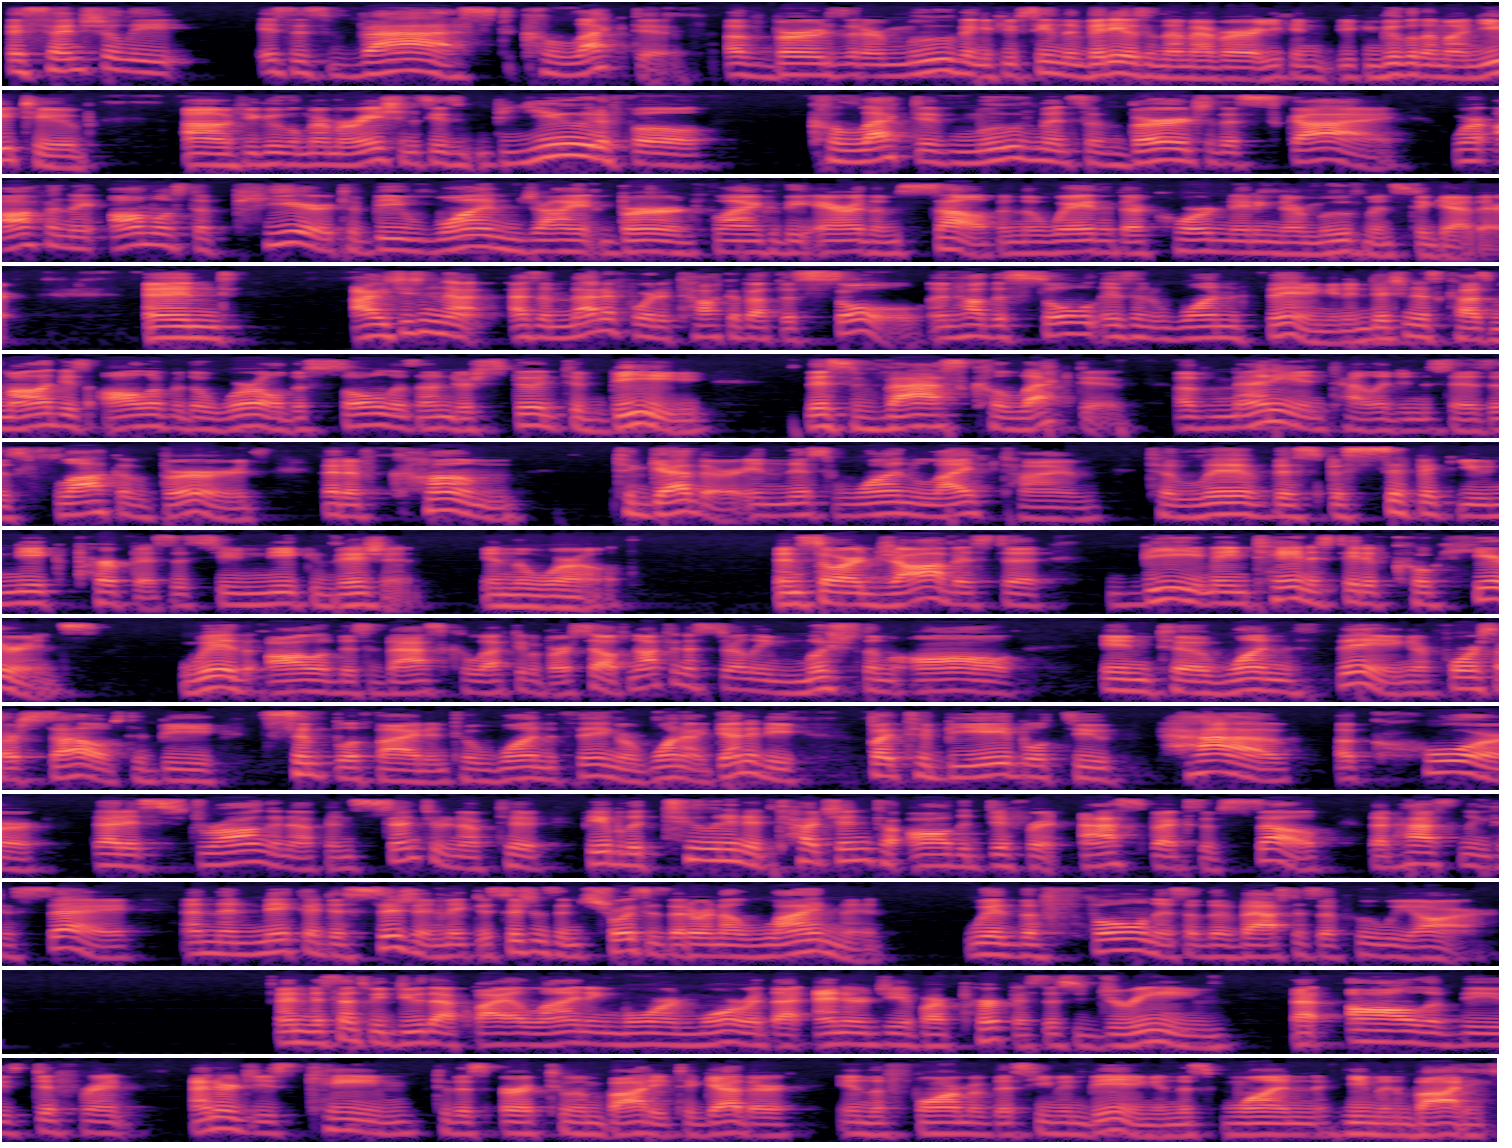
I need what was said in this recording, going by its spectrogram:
essentially is this vast collective of birds that are moving. If you've seen the videos of them ever, you can you can Google them on YouTube. Um, if you Google murmuration, it's these beautiful collective movements of birds to the sky, where often they almost appear to be one giant bird flying through the air themselves in the way that they're coordinating their movements together. And I was using that as a metaphor to talk about the soul and how the soul isn't one thing. In indigenous cosmologies all over the world, the soul is understood to be this vast collective of many intelligences, this flock of birds that have come together in this one lifetime to live this specific, unique purpose, this unique vision in the world. And so our job is to be, maintain a state of coherence with all of this vast collective of ourselves, not to necessarily mush them all into one thing or force ourselves to be simplified into one thing or one identity, but to be able to have a core that is strong enough and centered enough to be able to tune in and touch into all the different aspects of self that has something to say, and then make a decision, make decisions and choices that are in alignment with the fullness of the vastness of who we are. And in a sense, we do that by aligning more and more with that energy of our purpose, this dream that all of these different energies came to this earth to embody together in the form of this human being, in this one human body.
